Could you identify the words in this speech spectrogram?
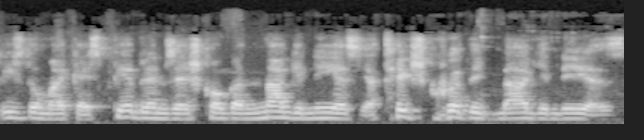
izdomāju, ka es piebremzēšu kaut gan naginies, ja teikšu godīgi naginies.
